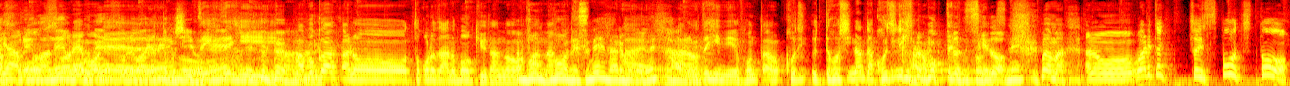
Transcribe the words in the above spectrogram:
いや それはねもうそれももうねねそれはやってほしいよね。ぜひぜひ、まあ、僕はあの所沢の某球団のファンなんもうですね。なるほどね。はい、あのぜひね本当は個人売ってほしいなとは個人的には思ってるんですけど、そうですね。まあまああのー割とそういうスポーツと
